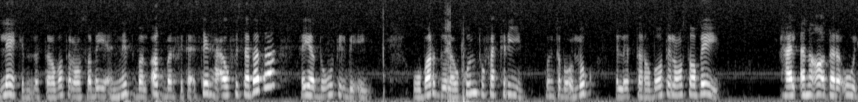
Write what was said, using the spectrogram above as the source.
لكن الاضطرابات العصبية النسبة الأكبر في تأثيرها أو في سببها هي الضغوط البيئية. وبرضو لو كنتوا فاكرين كنت بقول لكم الاضطرابات العصبية. هل أنا أقدر أقول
